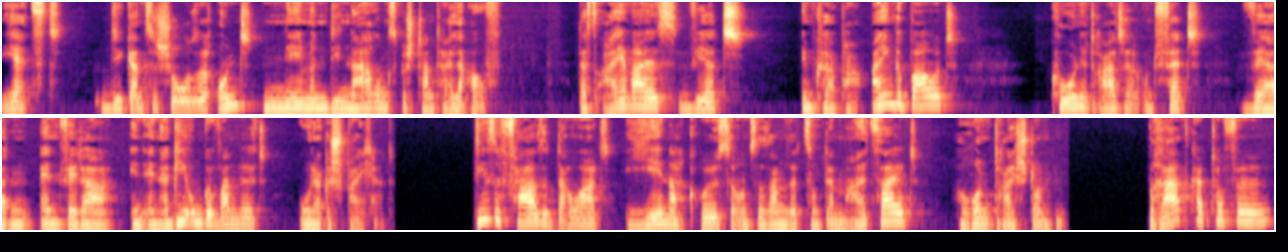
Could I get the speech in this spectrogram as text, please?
jetzt die ganze Chose und nehmen die Nahrungsbestandteile auf. Das Eiweiß wird im Körper eingebaut, Kohlenhydrate und Fett werden entweder in Energie umgewandelt oder gespeichert. Diese Phase dauert je nach Größe und Zusammensetzung der Mahlzeit rund drei Stunden. Bratkartoffel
